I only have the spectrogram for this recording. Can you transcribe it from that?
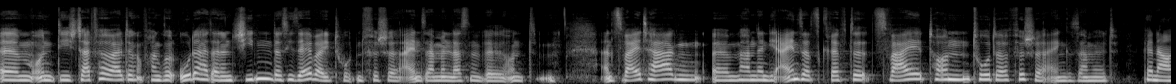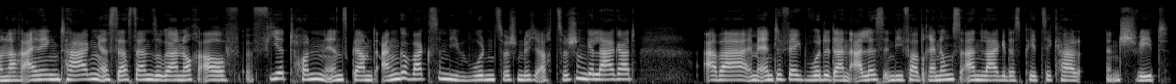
Ähm, und die Stadtverwaltung Frankfurt-Oder hat dann entschieden, dass sie selber die toten Fische einsammeln lassen will. Und an zwei Tagen ähm, haben dann die Einsatzkräfte zwei Tonnen toter Fische eingesammelt. Genau, nach einigen Tagen ist das dann sogar noch auf vier Tonnen insgesamt angewachsen. Die wurden zwischendurch auch zwischengelagert. Aber im Endeffekt wurde dann alles in die Verbrennungsanlage des PCK in Schwedt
